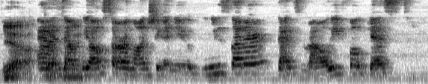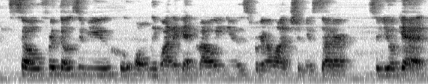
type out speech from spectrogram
Yeah, And um, we also are launching a new newsletter that's Maui focused. So for those of you who only want to get Maui news, we're going to launch a newsletter. So you'll get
